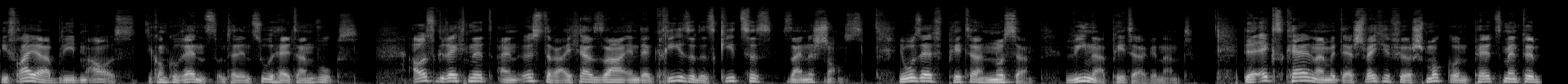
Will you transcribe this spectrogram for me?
Die Freier blieben aus. Die Konkurrenz unter den Zuhältern wuchs. Ausgerechnet ein Österreicher sah in der Krise des Kiezes seine Chance. Josef Peter Nusser, Wiener Peter genannt. Der Ex-Kellner mit der Schwäche für Schmuck und Pelzmäntel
